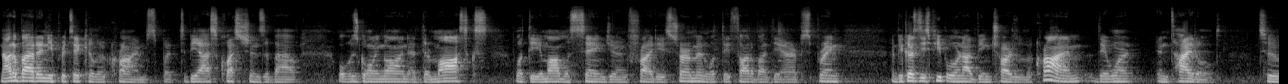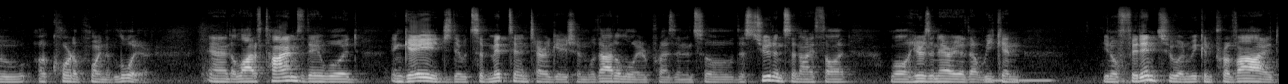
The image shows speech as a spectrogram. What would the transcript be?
not about any particular crimes, but to be asked questions about what was going on at their mosques, what the imam was saying during Friday's sermon, what they thought about the Arab Spring. And because these people were not being charged with a crime, they weren't entitled to a court-appointed lawyer. And a lot of times they would engage, they would submit to interrogation without a lawyer present. And so the students and I thought, well, here's an area that we can, you know, fit into and we can provide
